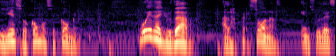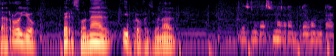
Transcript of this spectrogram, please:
y eso cómo se come, puede ayudar a las personas en su desarrollo personal y profesional. Pues mira, es una gran pregunta.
